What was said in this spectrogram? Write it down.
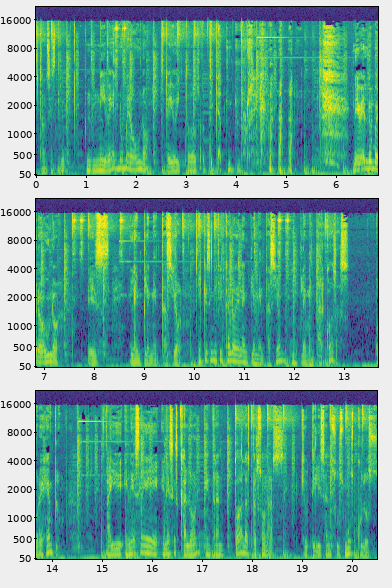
Entonces, nivel número uno, estoy hoy todo... Nivel número uno es la implementación. ¿Y qué significa lo de la implementación? Implementar cosas. Por ejemplo, ahí en ese, en ese escalón entran todas las personas que utilizan sus músculos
